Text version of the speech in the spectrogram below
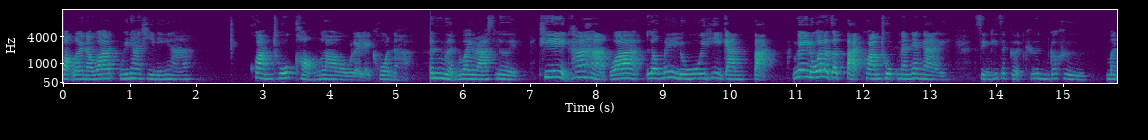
บอกเลยนะว่าวินาทีนี้นะ ความทุกข์ของเราหลาย ๆ คนนะคะมันเหมือนไวรัสเลย ที่ถ้าหากว่าเราไม่รู้วิธีการตัด ไม่รู้ว่าเราจะตัดความทุกข์นั้นยังไง สิ่งที่จะเกิดขึ้นก็คือมัน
